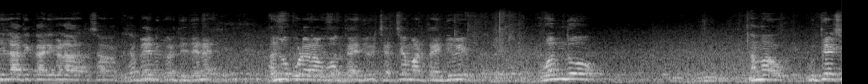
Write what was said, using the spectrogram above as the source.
ಜಿಲ್ಲಾಧಿಕಾರಿಗಳ ಸಭೆಯನ್ನು ಕರೆದಿದ್ದೇನೆ. ಅಲ್ಲೂ ಕೂಡ ನಾವು ಹೋಗ್ತಾ ಇದ್ದೀವಿ, ಚರ್ಚೆ ಮಾಡ್ತಾ ಇದ್ದೀವಿ. ಒಂದು ನಮ್ಮ ಉದ್ದೇಶ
